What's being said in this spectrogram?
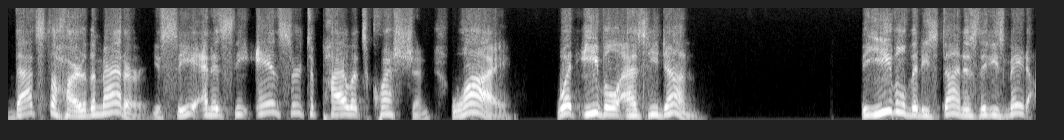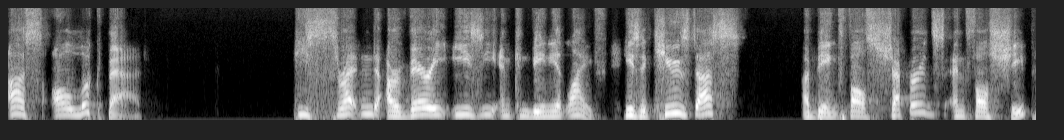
That's the heart of the matter, you see, and it's the answer to Pilate's question why? What evil has he done? The evil that he's done is that he's made us all look bad. He's threatened our very easy and convenient life. He's accused us of being false shepherds and false sheep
